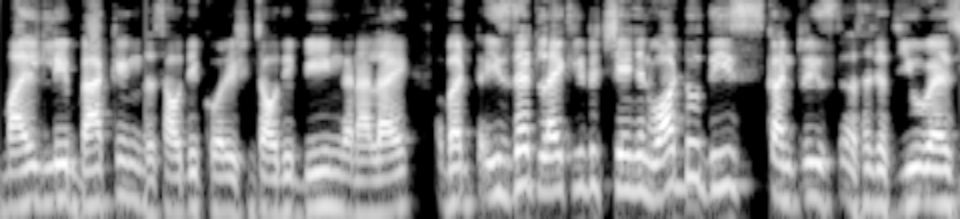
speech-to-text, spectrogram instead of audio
mildly backing the Saudi coalition, Saudi being an ally. But is that likely to change? And what do these countries, uh, such as US,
